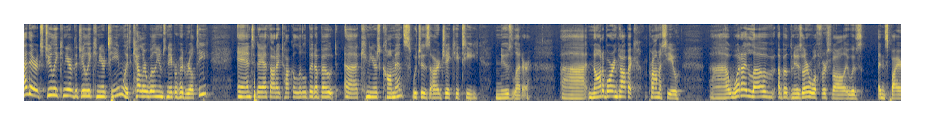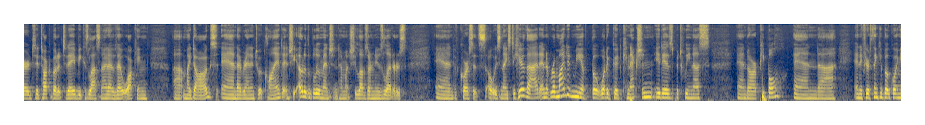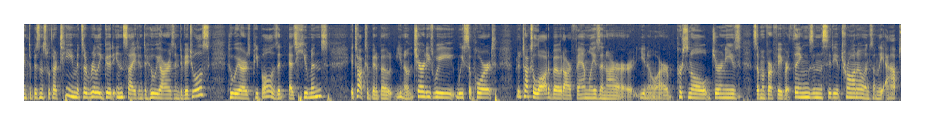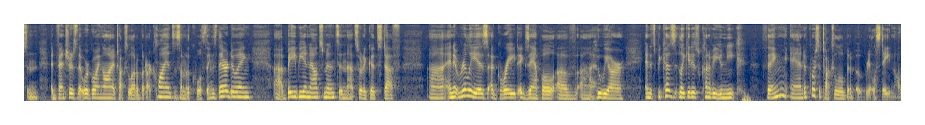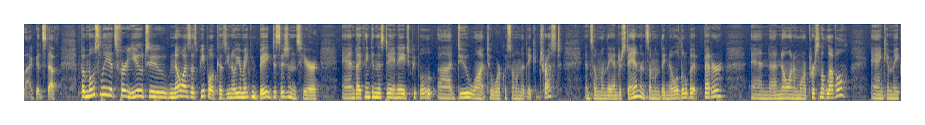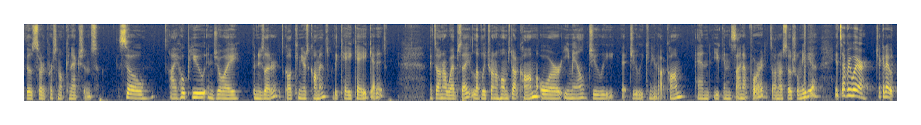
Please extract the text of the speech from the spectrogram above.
Hi there, it's Julie Kinnear of the Julie Kinnear team with Keller Williams Neighborhood Realty. And today I thought I'd talk a little bit about uh, Kinnear's Comments, which is our JKT newsletter. Uh, not a boring topic, promise you. Uh, what I love about the newsletter, well, first of all, it was inspired to talk about it today because last night I was out walking uh, my dogs and I ran into a client and she out of the blue mentioned how much she loves our newsletters. And of course, it's always nice to hear that. And it reminded me about what a good connection it is between us and our people. And uh, and if you're thinking about going into business with our team, it's a really good insight into who we are as individuals, who we are as people, as as humans. It talks a bit about you know the charities we we support, but it talks a lot about our families and our you know our personal journeys, some of our favorite things in the city of Toronto, and some of the apps and adventures that we're going on. It talks a lot about our clients and some of the cool things they're doing, uh, baby announcements and that sort of good stuff. Uh, and it really is a great example of uh, who we are. And it's because, like, it is kind of a unique thing. And of course, it talks a little bit about real estate and all that good stuff. But mostly it's for you to know us as people because, you know, you're making big decisions here. And I think in this day and age, people uh, do want to work with someone that they can trust and someone they understand and someone they know a little bit better and uh, know on a more personal level and can make those sort of personal connections. So I hope you enjoy the newsletter. It's called Kinnear's Comments with a KK, get it? It's on our website, lovelytorontohomes.com, or email julie at juliekinnear.com, and you can sign up for it. It's on our social media. It's everywhere. Check it out.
